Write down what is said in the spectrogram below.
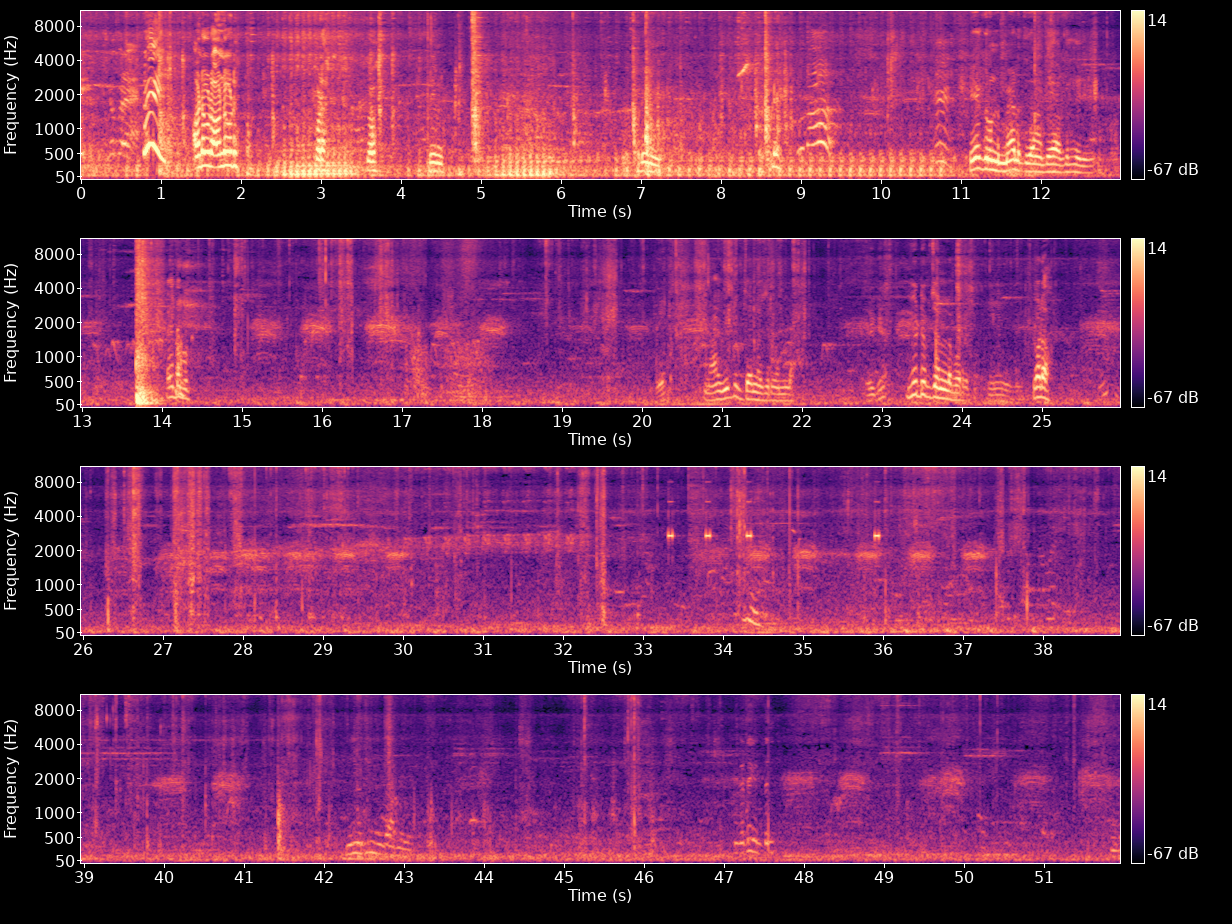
அவன்ட விடு அவன்ட விடு போடா கோ அப்படின்னு அப்படின்னு பேக்ரவுண்டு மேலத்துக்கு தான் அப்படியே அப்படி தெரியும். போ. நான் யூடியூப் சேனல் வச்சுருக்கோம்ல யூடியூப் சேனலில் போடுறது. வாடா.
